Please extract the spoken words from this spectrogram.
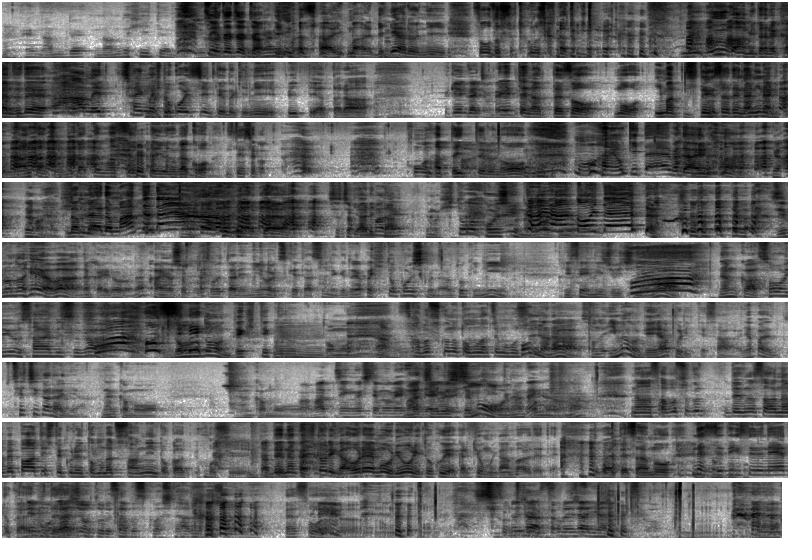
えなんでなんで弾いてんの？違う違う違う。今さ今リアルに想像して楽しくなってきた。ウーバーみたいな感じでああめっちゃ今人恋しいっていう時にピッてやったら現在地もピ出る。ッてなってそう。もう今自転車で何々君があんたんちに向かってますっていうのがこう自転車がこうなっていってるのを「もう早起きて!」みたいな。いやだからね「ダメだ待ってたよ!」ってなって。ちょちょほやりた。いねでも人は恋しくなるわけよ。どいてって。だから自分の部屋はなんかいろいろな観葉植物置いたり匂いつけたりするんだけどやっぱり人恋しくなる時に2021年はなんかそういうサービスがどんどんできてくると思うのよな。サブスクの友達も欲しい。ほんならその今のゲイアプリってさやっぱり世知辛いやん。なんかもうなんかまあ、もマッチングしてもメッうセージやり取りマッチングしてもなんかもうな。なあサブスクでさ鍋パーティーしてくれる友達3人とか欲しい。でなんか1人が「俺もう料理得意やから今日も頑張るで」てとかやってさもう「ね出てきてるね」とかで言って。もラジオ撮るサブスクはしてはるんでしょ今えそうやよそれじゃそれじゃ嫌なんですか？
